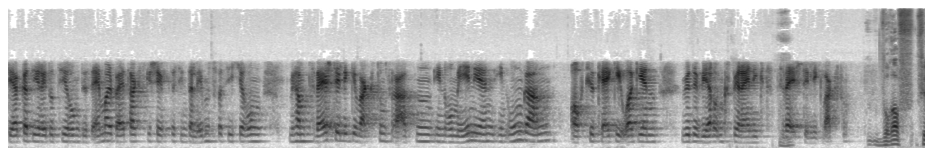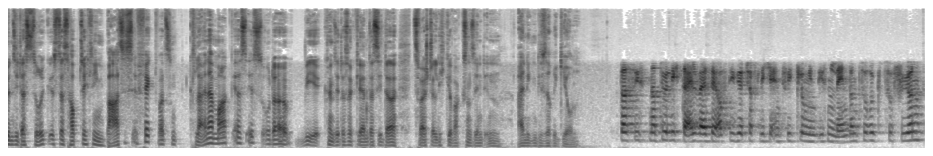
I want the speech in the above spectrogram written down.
stärker die Reduzierung des Einmalbeitragsgeschäftes in der Lebensversicherung. Wir haben zweistellige Wachstumsraten in Rumänien, in Ungarn. Auch Türkei, Georgien würde währungsbereinigt zweistellig wachsen. Worauf führen Sie das zurück? Ist das hauptsächlich ein Basiseffekt, weil es ein kleiner Markt erst ist? Oder wie können Sie das erklären, dass Sie da zweistellig gewachsen sind in einigen dieser Regionen? Das ist natürlich teilweise auf die wirtschaftliche Entwicklung in diesen Ländern zurückzuführen.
